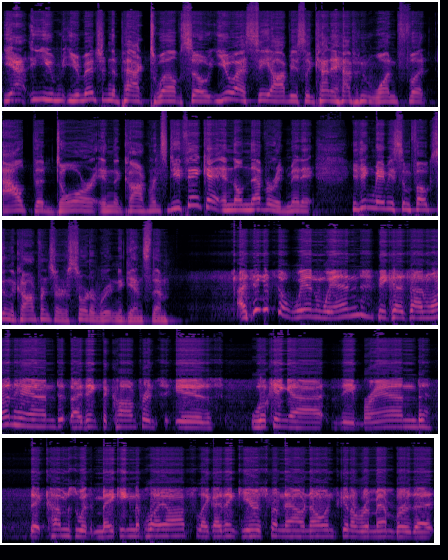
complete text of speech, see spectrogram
Yeah, you you mentioned the Pac-12, so USC obviously kind of having one foot out the door in the conference. Do you think, and they'll never admit it, you think maybe some folks in the conference are sort of rooting against them? I think it's a win-win because on one hand, I think the conference is looking at the brand that comes with making the playoffs. Like I think years from now, no one's going to remember that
